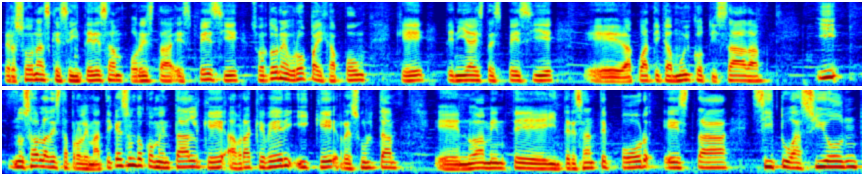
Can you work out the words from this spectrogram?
personas que se interesan por esta especie, sobre todo en Europa y Japón, que tenía esta especie eh, acuática muy cotizada. Y nos habla de esta problemática. Es un documental que habrá que ver y que resulta eh, nuevamente interesante por esta situación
